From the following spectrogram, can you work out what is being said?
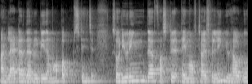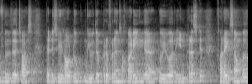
and later there will be the mop-up stage. So during the first time of choice filling you have to fill the choice. That is you have to give the preference according uh, to your interest. For example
